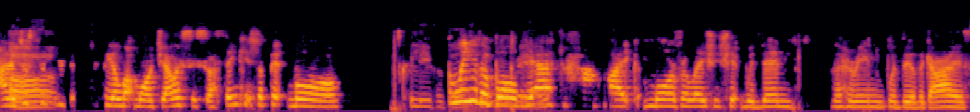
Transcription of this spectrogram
And I just think oh. there'd be a lot more jealousy. So I think it's a bit more believable, believable yeah, to have like more of a relationship within the harem with the other guys.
